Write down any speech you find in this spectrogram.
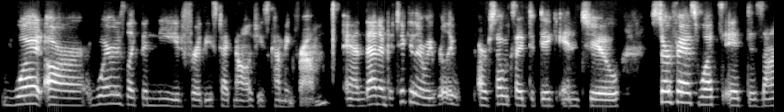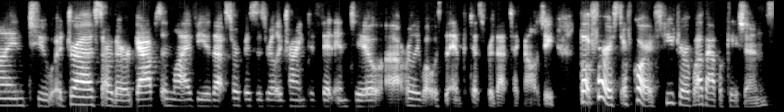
What are where is like the need for these technologies coming from? And then in particular we really are so excited to dig into surface what's it designed to address? Are there gaps in live view that surface is really trying to fit into uh, really what was the impetus for that technology? But first of course future of web applications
